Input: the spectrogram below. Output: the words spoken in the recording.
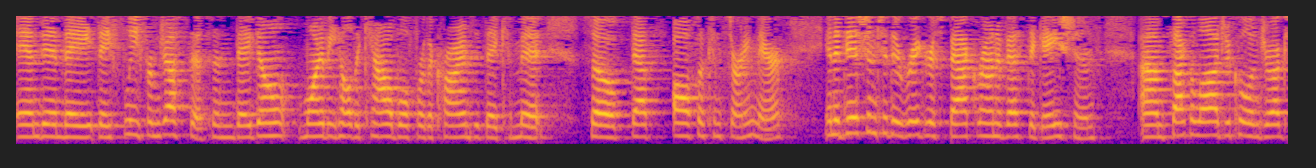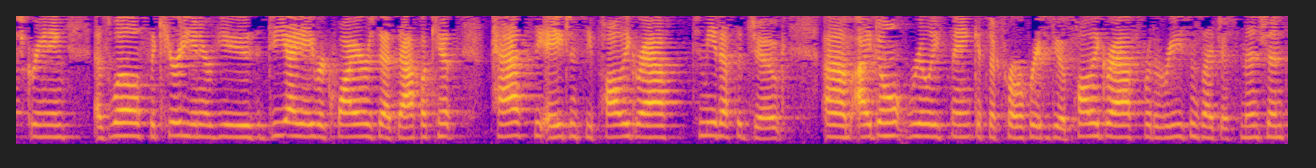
And then they they flee from justice, and they don't want to be held accountable for the crimes that they commit. So that's also concerning there. In addition to the rigorous background investigations, um, psychological and drug screening, as well as security interviews, DIA requires that applicants pass the agency polygraph. To me, that's a joke. Um, I don't really think it's appropriate to do a polygraph for the reasons I just mentioned,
